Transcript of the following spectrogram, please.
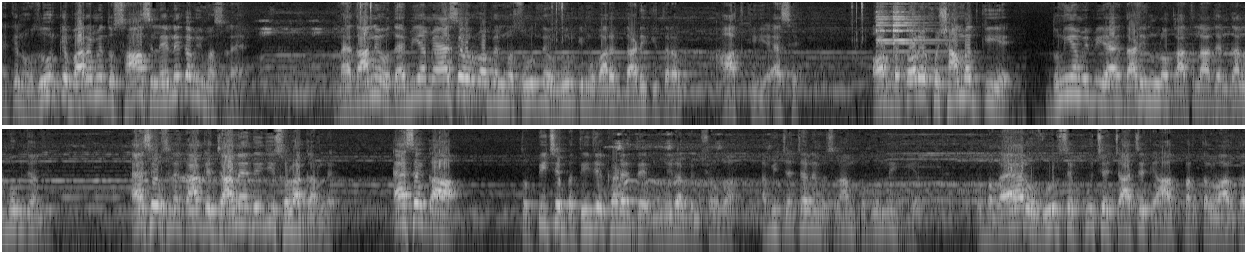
लेकिन हुजूर के बारे में तो सांस लेने का भी मसला है। मैदान उदैबिया में ऐसे और बिन मसूद ने हुजूर की मुबारक दाढ़ी की तरफ़ हाथ किए, ऐसे। और बतौर खुशामद किए। दुनिया में भी आए, दाढ़ी लोग हाथ ला दें, गल मुक जाए ऐसे उसने कहा कि जाने दीजिए सुलह कर ले। ऐसे कहा तो पीछे भतीजे खड़े थे मुगीरा बिन शोभा। अभी चचा ने इस्लाम कबूल नहीं किया। तो बगैर हजूर से पूछे चाचे के हाथ पर तलवार का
